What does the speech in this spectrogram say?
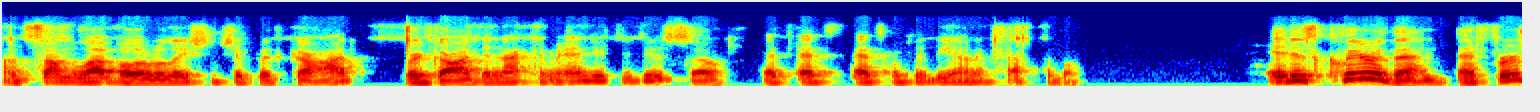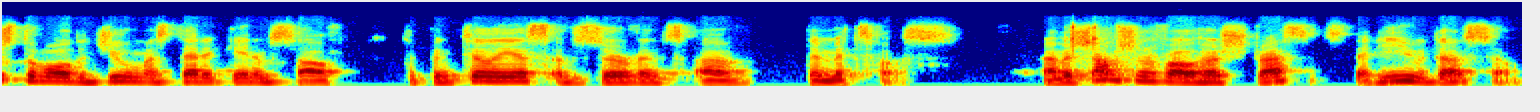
on some level a relationship with God where God did not command you to do so. That, that's, that's completely unacceptable. It is clear then that first of all, the Jew must dedicate himself to punctilious observance of the mitzvahs. Rabbi Shamshon Hirsch stresses that he who does so,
